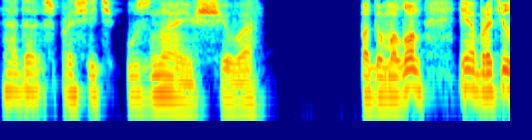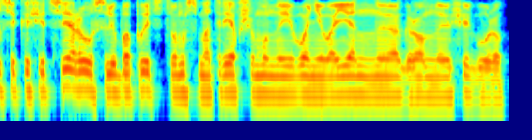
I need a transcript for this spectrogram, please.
«Надо спросить у знающего», — подумал он и обратился к офицеру с любопытством, смотревшему на его невоенную огромную фигуру. —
